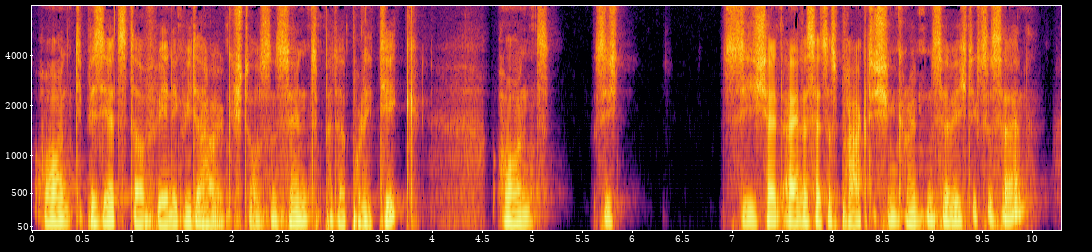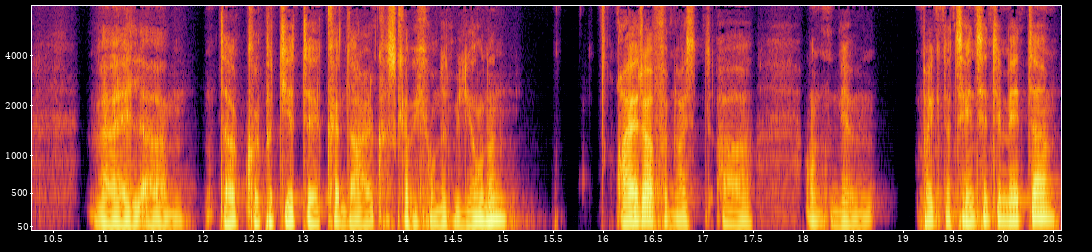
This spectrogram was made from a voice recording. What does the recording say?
und die bis jetzt auf wenig Widerhall gestoßen sind bei der Politik. Und sie, sie scheint einerseits aus praktischen Gründen sehr wichtig zu sein, weil ähm, der kolportierte Skandal kostet, glaube ich, 100 Millionen Euro vom neuesten, äh, und wir bringen nur 10 Zentimeter.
